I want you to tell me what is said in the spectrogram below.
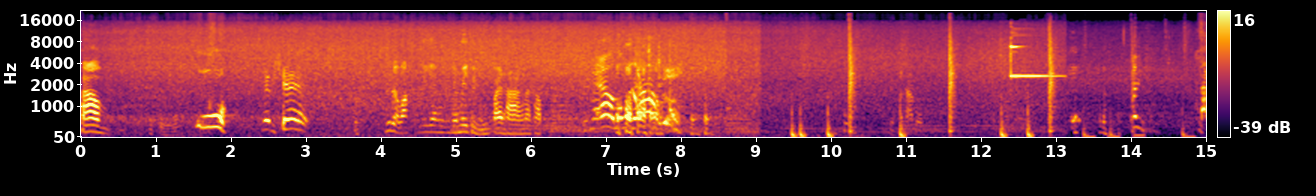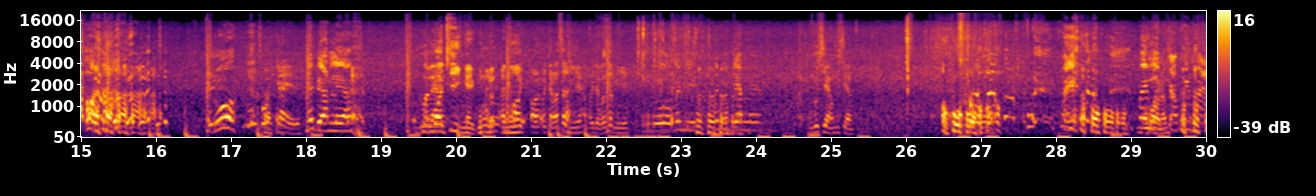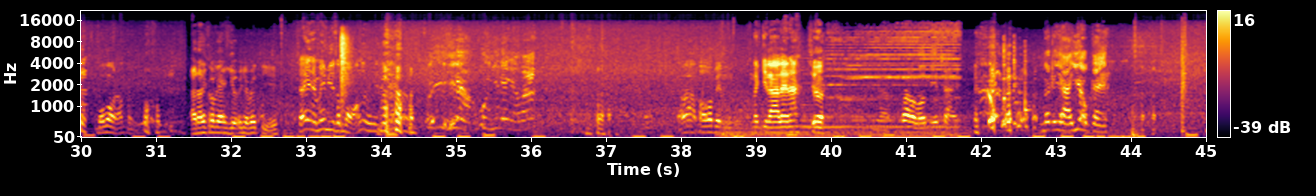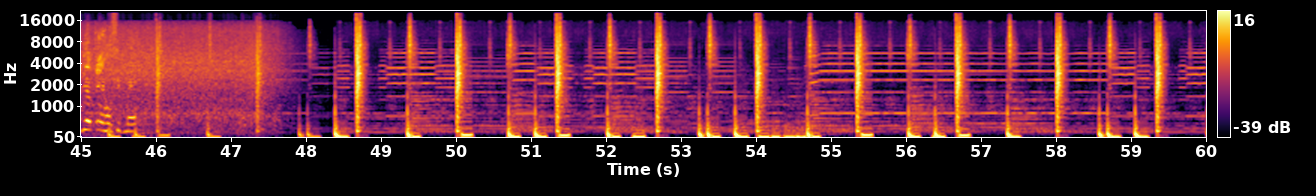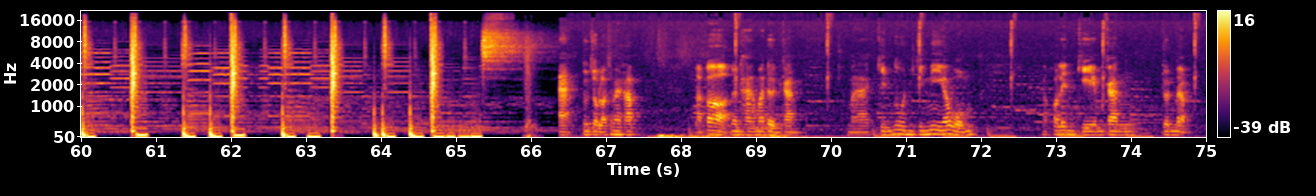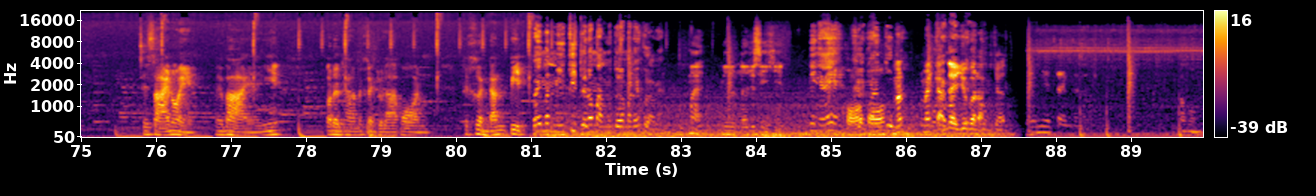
ข้ามโอ้เย็นเช่นี่แต่วะนี่ยังยังไม่ถึงปลายทางนะครับถึงแล้วลงมาแล้วเฮ้ยดูไก่ไม่แบนเลยอะมันบอลจริงไงกูอันนี้เอาเอาจากรัศมีเอาจากรัศมีดูไม่มีไม่มีแบนเลยดูเสียงดูเสียง โอ้โหไม่ไม่หมดจับขึ้นมาบอกบอกนะอันนั้นก็แรงเยอะใช่ไหมตีใช่ยังไม่มีสมองเลยเฮ้ยเฮียพวกนี้ได้ไงวะแต่ว่าเขาก็เป็นนักกีฬาเลยนะ เชื่อว่าร้อยเมตรใช่นักกีฬาเยี่ยวไก่เยี่ยวไก่หกสิบเมตร ดูจบแล้วใช่ไหมครับ แล้วก็เดินทางมาเดินกัน มากินนู่นกินนี่ครับผม แล้วก็เล่นเกมกันจนแบบสายๆหน่อยบ่ายๆอย่างนี้ ก็เดินทางไปเขื่อนจุฬาภรณ์แต่เขื่อนดันปิด เฮ้ยมันมีที่เติมน้ำมันมึงเติมมันได้เผื่อไหมไม่ มีเหลืออยู่สี่ขีด นี่ไงขอเขื่อนขอ กลุ่มมันมันกลับแต่อยู่ก่อนหรอครับผม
